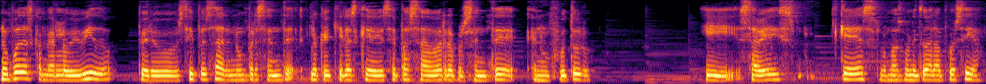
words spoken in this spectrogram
No puedes cambiar lo vivido, pero sí pensar en un presente lo que quieres que ese pasado represente en un futuro. ¿Y sabéis qué es lo más bonito de la poesía?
